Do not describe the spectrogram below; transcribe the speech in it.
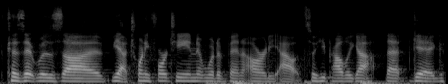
Because it was, uh, yeah, 2014, it would have been already out. So he probably got that gig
